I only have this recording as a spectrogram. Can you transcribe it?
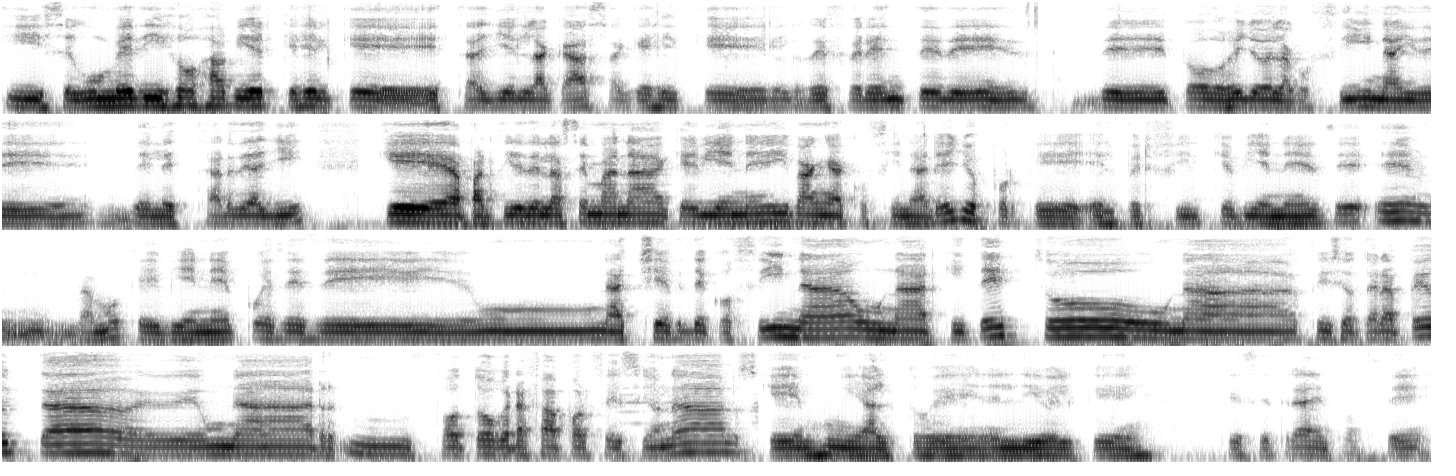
Y según me dijo Javier, que es el que está allí en la casa, que es el que el referente de, de todos ellos de la cocina y de, del estar de allí, que a partir de la semana que viene iban a cocinar ellos porque el perfil que viene de, eh, vamos, que viene pues desde una chef de cocina, una arquitecto, una fisioterapeuta, una mm, fotógrafa profesional, que es muy alto el nivel que, se trae. Entonces,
